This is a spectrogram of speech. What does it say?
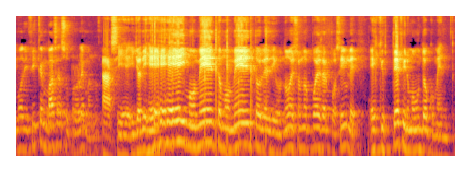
modifica en base a su problema, ¿no? Así es. Y yo dije, hey, momento, momento. Le digo, no, eso no puede ser posible. Es que usted firmó un documento.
